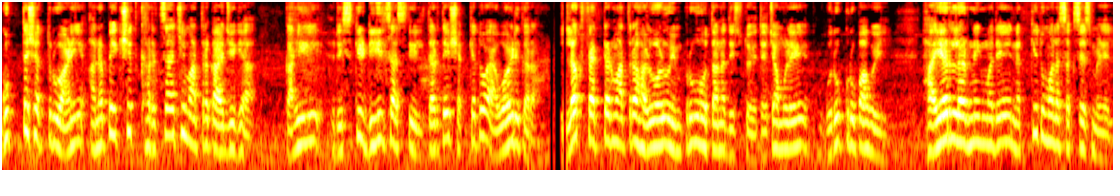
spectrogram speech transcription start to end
गुप्त शत्रू आणि अनपेक्षित खर्चाची मात्र काळजी घ्या. काही रिस्की डील्स असतील तर ते शक्यतो अवॉइड करा. लक फॅक्टर मात्र हळूहळू इम्प्रूव्ह होताना दिसतोय. त्याच्यामुळे गुरुकृपा होईल. हायर लर्निंगमध्ये नक्की तुम्हाला सक्सेस मिळेल.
